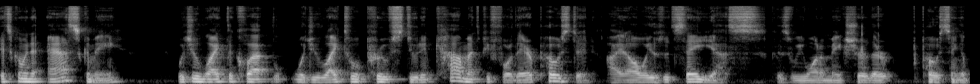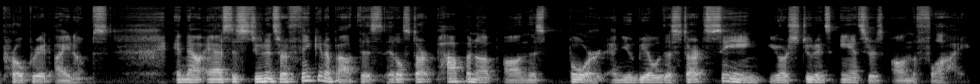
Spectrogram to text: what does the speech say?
It's going to ask me, would you like to would you like to approve student comments before they are posted? I always would say yes, because we want to make sure they're posting appropriate items. And now as the students are thinking about this, it'll start popping up on this board and you'll be able to start seeing your students' answers on the fly.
